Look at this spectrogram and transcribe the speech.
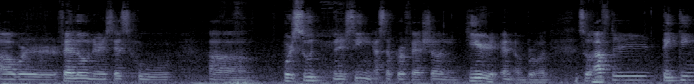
our fellow nurses who uh, pursued nursing as a profession here and abroad. So after taking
